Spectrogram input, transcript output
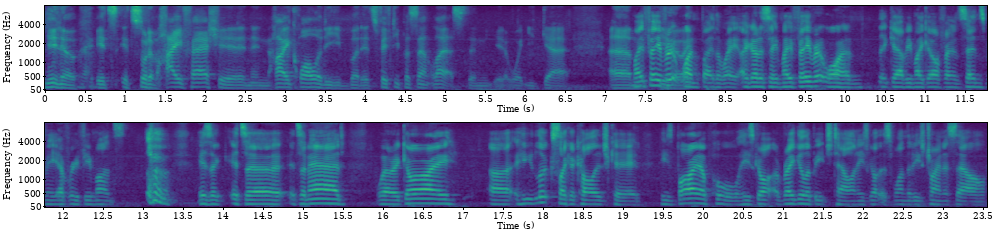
you know yeah. it's it's sort of high fashion and high quality but it's 50% less than you know what you'd get um, my favorite you know, one, I, by the way, I gotta say, my favorite one that Gabby, my girlfriend, sends me every few months is a it's a it's an ad where a guy uh, he looks like a college kid. He's by a pool. He's got a regular beach towel, and he's got this one that he's trying to sell.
